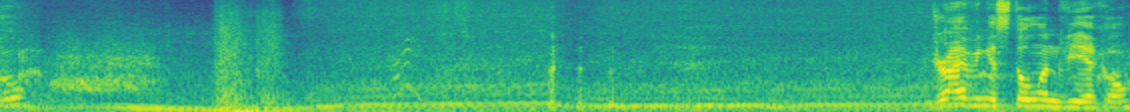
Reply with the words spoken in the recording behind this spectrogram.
Oh. Driving a stolen vehicle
